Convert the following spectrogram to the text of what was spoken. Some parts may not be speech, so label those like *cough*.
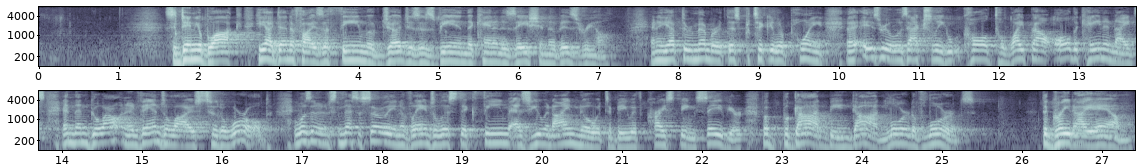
So, Daniel Block, he identifies a theme of Judges as being the Canaanization of Israel. And you have to remember at this particular point, uh, Israel was actually called to wipe out all the Canaanites and then go out and evangelize to the world. It wasn't necessarily an evangelistic theme as you and I know it to be, with Christ being Savior, but, but God being God, Lord of Lords, the great I am.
